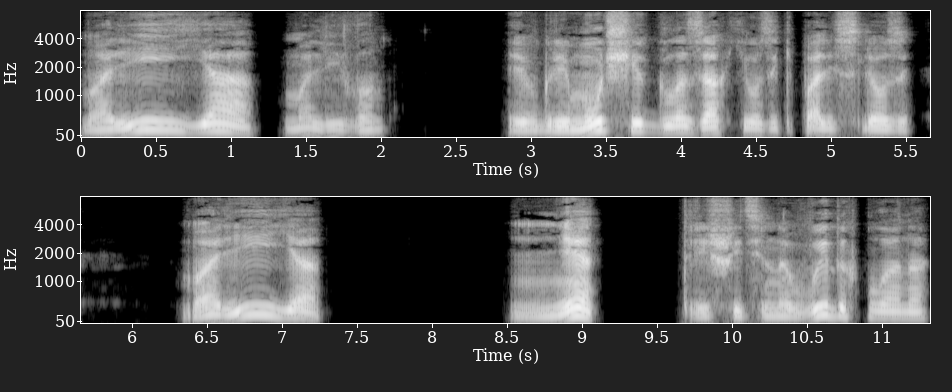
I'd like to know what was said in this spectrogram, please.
«Мария!» — молил он и в гремучих глазах его закипали слезы. «Мария!» «Нет!» — решительно выдохнула она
